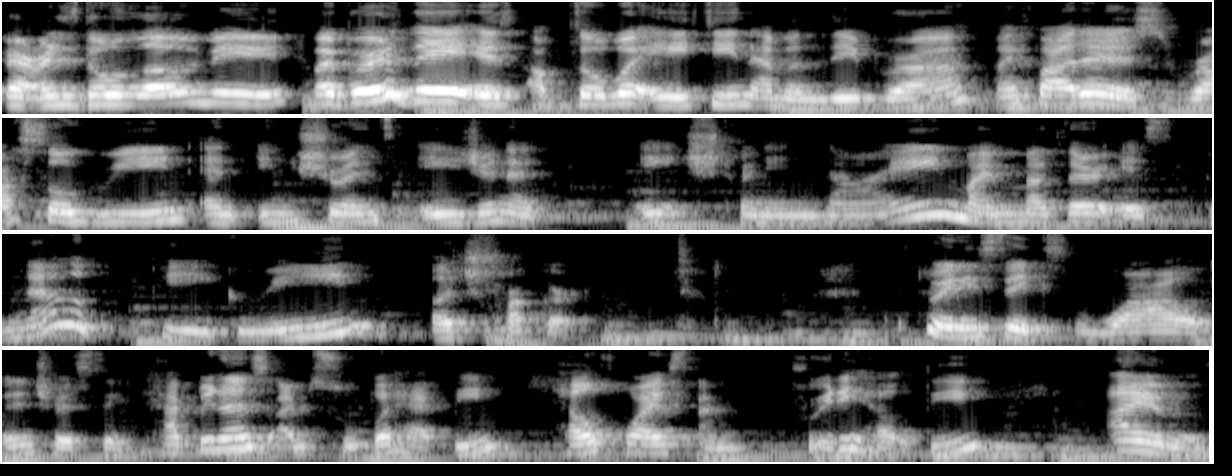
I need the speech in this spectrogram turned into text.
parents don't love me. My birthday is October 18. I'm a Libra. My father is Russell Green, an insurance agent at age 29. My mother is Penelope Green, a trucker. 26. Wow, interesting. Happiness, I'm super happy. Health wise, I'm pretty healthy. I am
